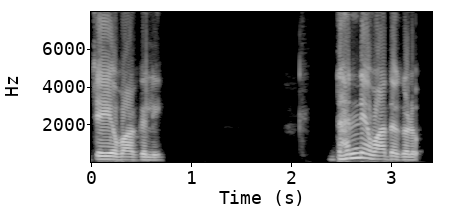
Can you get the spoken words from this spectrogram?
ಜಯವಾಗಲಿ. ಧನ್ಯವಾದಗಳು.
